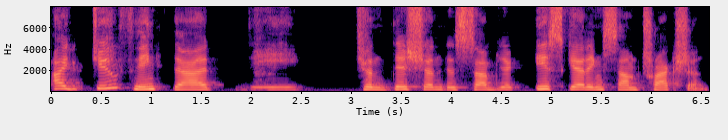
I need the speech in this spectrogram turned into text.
I do think that the condition, the subject is getting some traction.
